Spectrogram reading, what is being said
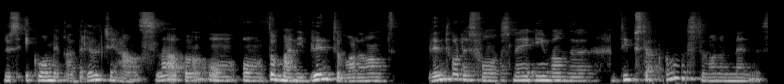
Dus ik wou met dat briltje gaan slapen om, om toch maar niet blind te worden. Want Blind worden is volgens mij een van de diepste angsten van een mens.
